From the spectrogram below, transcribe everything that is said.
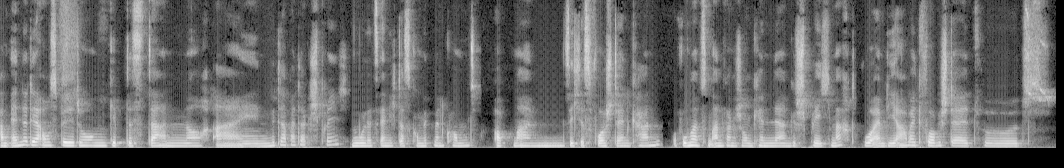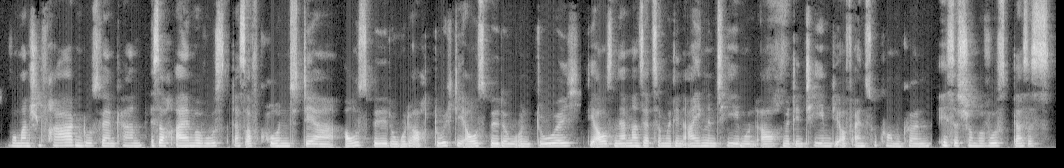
Am Ende der Ausbildung gibt es dann noch ein Mitarbeitergespräch, wo letztendlich das Commitment kommt, ob man sich es vorstellen kann, obwohl man zum Anfang schon ein Kennenlerngespräch macht, wo einem die Arbeit vorgestellt wird, wo man schon Fragen loswerden kann, ist auch allen bewusst, dass aufgrund der Ausbildung oder auch durch die Ausbildung und durch die Auseinandersetzung mit den eigenen Themen und auch mit den Themen, die auf einen zukommen können, ist es schon bewusst, dass es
